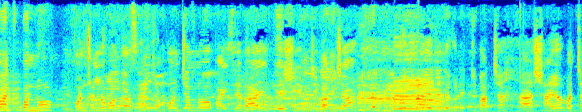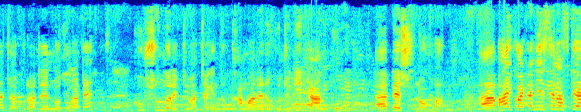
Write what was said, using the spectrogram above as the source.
পাঁচপান্ন। পঞ্চান্ন বলতে আছে আচ্ছা পঞ্চান্ন পাইছে ভাই দেশি একটি বাচ্চা। বন্ধুরা, এই যে দেখুন একটি বাচ্চা সাহের বাচ্চা, জয়পুরহাটের নতুন হাটে খুব সুন্দর একটি বাচ্চা কিন্তু, খামারের উপযোগী কান কুন বেশ লম্বা। ভাই, কয়টা নিয়েছেন আজকে?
